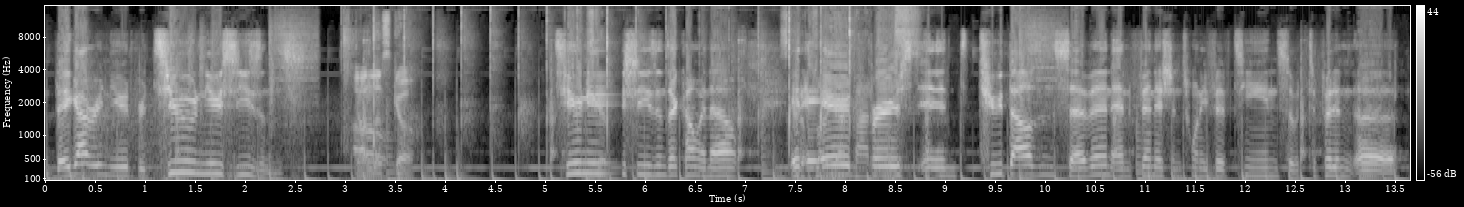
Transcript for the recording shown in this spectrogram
they got renewed for two new seasons. Uh, let's go. Two new seasons are coming out. It gonna plug that aired first in 2007 and finished in 2015. So to put in uh to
